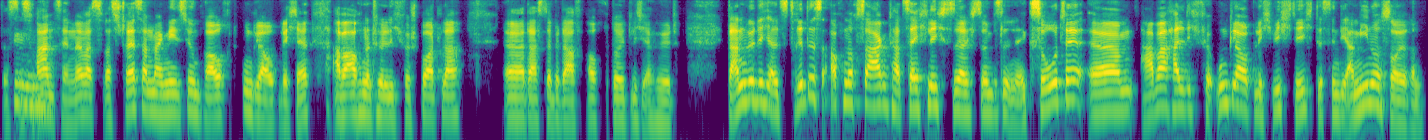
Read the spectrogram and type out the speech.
Das ist mhm. Wahnsinn, ne? was, was Stress an Magnesium braucht, unglaublich. Ne? Aber auch natürlich für Sportler, äh, da ist der Bedarf auch deutlich erhöht. Dann würde ich als drittes auch noch sagen, tatsächlich, so ein bisschen eine Exote, ähm, aber halte ich für unglaublich wichtig, das sind die Aminosäuren.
